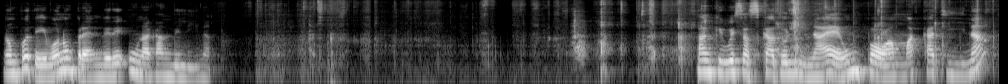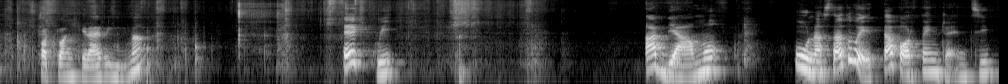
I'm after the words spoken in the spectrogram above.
non potevo non prendere una candelina. Anche questa scatolina è un po' ammaccatina, fatto anche la rima. E qui abbiamo una statuetta porta incensi.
